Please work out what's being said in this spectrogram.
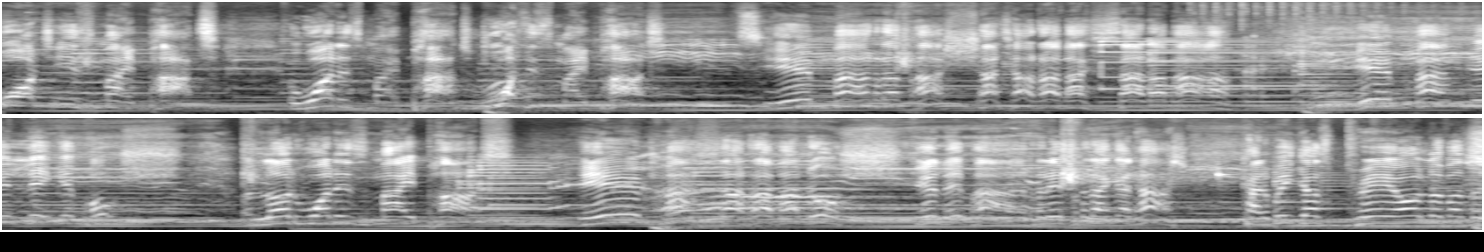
what is my part? What is my part? What is my part? Lord, what is my part? Can we just pray all over the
